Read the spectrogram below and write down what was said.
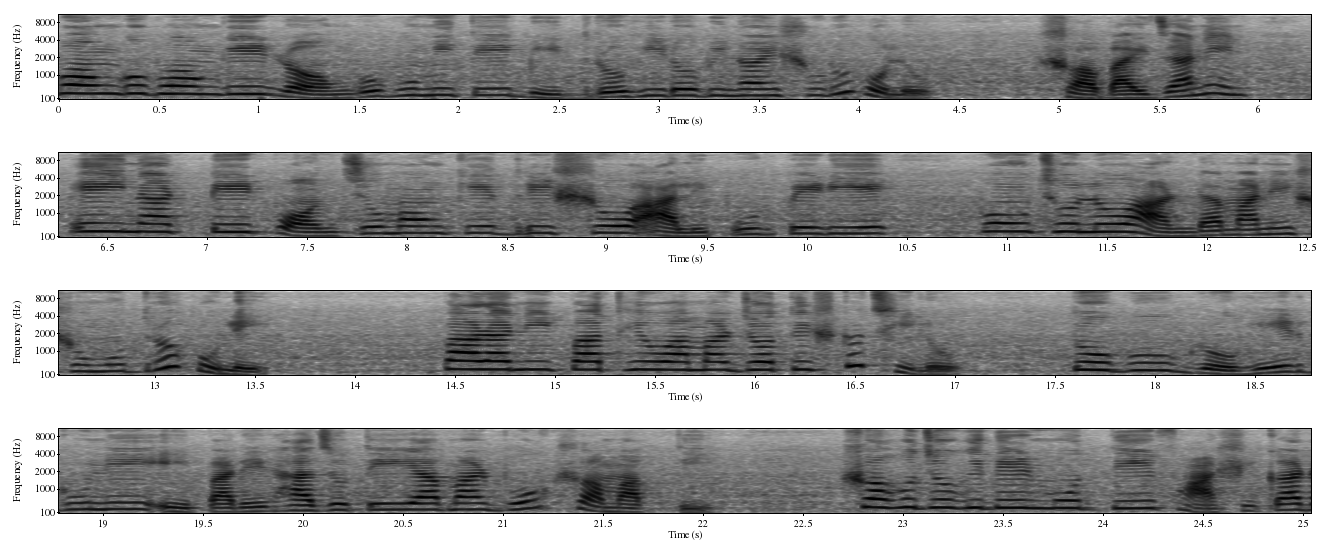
বঙ্গভঙ্গের রঙ্গভূমিতে বিদ্রোহীর অভিনয় শুরু হলো। সবাই জানেন, এই নাট্যের পঞ্চম অঙ্কের দৃশ্য আলিপুর পেরিয়ে পৌঁছলো আন্ডামানের সমুদ্র কূলে পাড়ানির পাথেও আমার যথেষ্ট ছিল। তবু গ্রহের গুণে এপারের হাজতেই আমার ভোগ সমাপ্তি। সহযোগীদের মধ্যে ফাঁসিকাট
